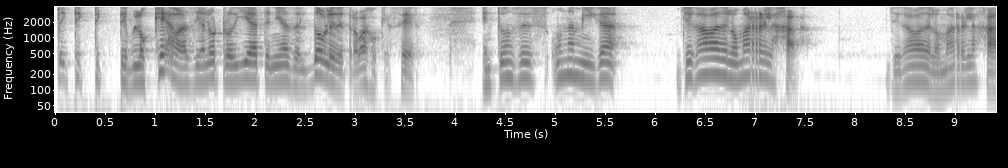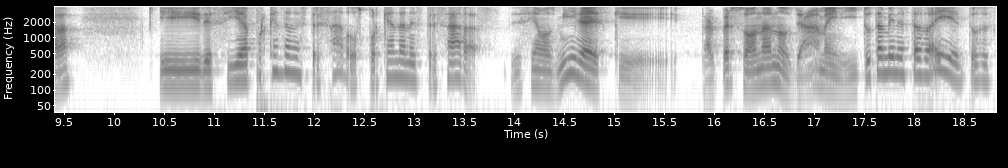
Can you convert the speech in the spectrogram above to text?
te, bloqueabas y al otro día tenías el doble de trabajo que hacer. Entonces una amiga llegaba de lo más relajada. Llegaba de lo más relajada y decía, ¿por qué andan estresados? ¿Por qué andan estresadas? Decíamos, mira, es que tal persona nos llama y tú también estás ahí. Entonces,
